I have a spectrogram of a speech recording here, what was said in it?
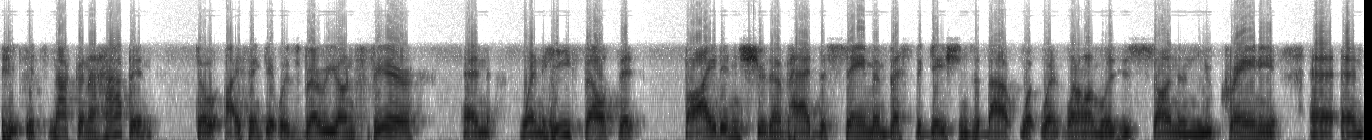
it's not going to happen. So I think it was very unfair. And when he felt that Biden should have had the same investigations about what went, went on with his son in Ukraine and, and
